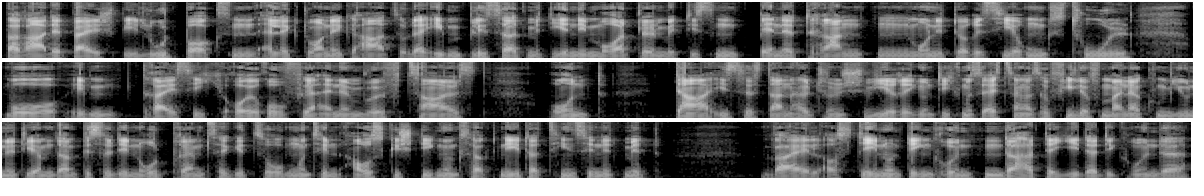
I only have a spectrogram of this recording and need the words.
Paradebeispiel Lootboxen, Electronic Arts oder eben Blizzard mit ihren Immortal, mit diesem penetranten Monitorisierungstool, wo eben 30 Euro für einen Rift zahlst. Und da ist es dann halt schon schwierig. Und ich muss echt sagen, also viele von meiner Community haben da ein bisschen die Notbremse gezogen und sind ausgestiegen und gesagt, nee, da ziehen sie nicht mit, weil aus den und den Gründen, da hat ja jeder die Gründe,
